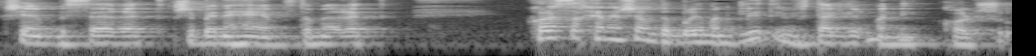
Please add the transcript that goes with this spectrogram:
כשהם בסרט, שביניהם, זאת אומרת, כל השחקנים שם מדברים אנגלית עם מבטא גרמני כלשהו.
